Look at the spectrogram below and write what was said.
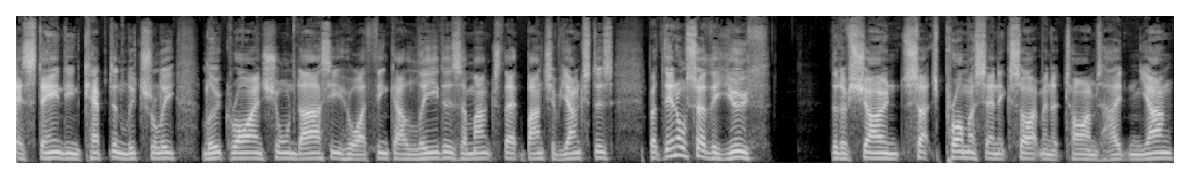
as stand-in captain, literally, Luke Ryan, Sean Darcy, who I think are leaders amongst that bunch of youngsters, but then also the youth that have shown such promise and excitement at times. Hayden Young,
